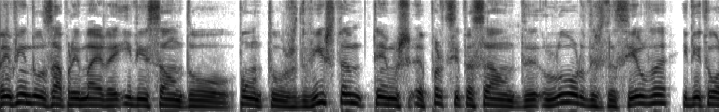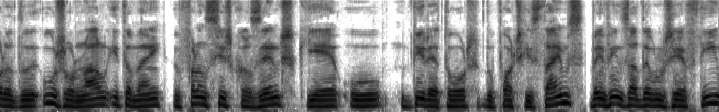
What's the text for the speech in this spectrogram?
Bem-vindos à primeira edição do Pontos de Vista. Temos a participação de Lourdes da Silva, editora de O Jornal, e também Francisco Rezendes, que é o diretor do Portuguese Times. Bem-vindos à WGFT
